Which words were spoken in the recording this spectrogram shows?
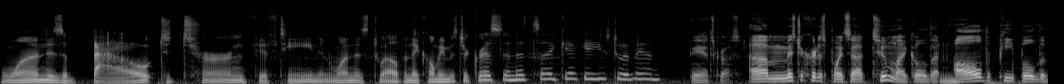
one is about to turn 15 and one is 12 and they call me mr chris and it's i can't get used to it man Yeah, it's gross. Um, Mr. Curtis points out to Michael that Mm-hmm. all the people, the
